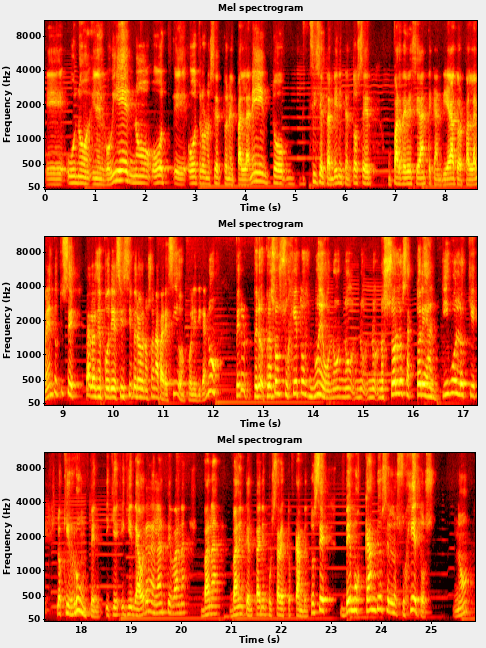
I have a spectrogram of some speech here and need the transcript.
eh, uno en el gobierno, eh, otro, ¿no es cierto?, en el Parlamento. Sichel también intentó ser un par de veces antes candidato al Parlamento. Entonces, claro, alguien podría decir, sí, pero no son aparecidos en política. No, pero, pero, pero son sujetos nuevos, no, no, no, no, son los actores antiguos los que, los que irrumpen y que, y que de ahora en adelante van a, van, a, van a intentar impulsar estos cambios. Entonces, vemos cambios en los sujetos, ¿no?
